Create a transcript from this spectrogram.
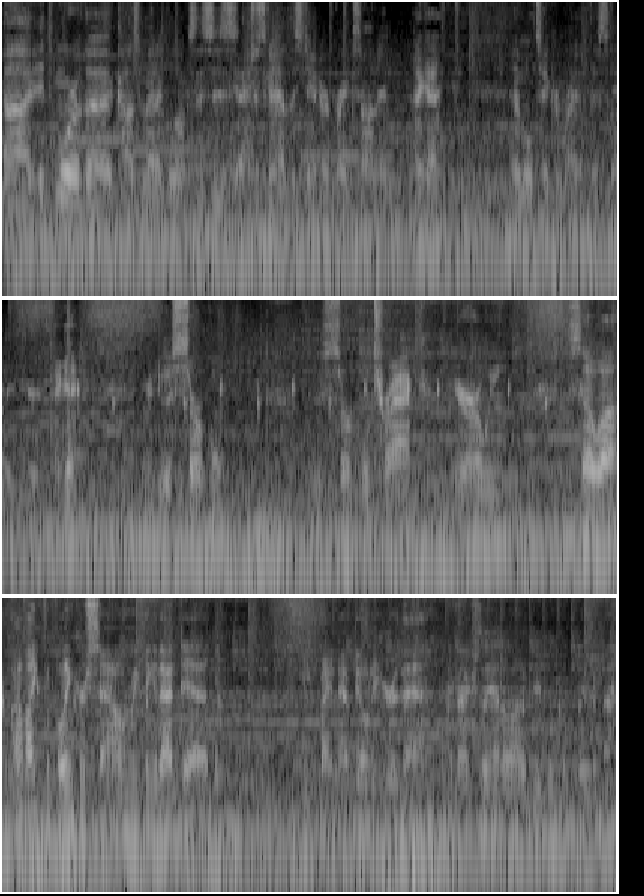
Uh, it's more of the cosmetic looks. This is Okay. just gonna have the standard brakes on it, Okay, and we'll take it right up this light here. okay. We're gonna do a circle, do a circle track. Here are we? So uh, I like the blinker sound. What do you think of that, Dad? You might not be able to hear that. I've actually had a lot of people complain about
